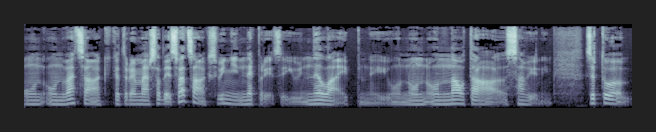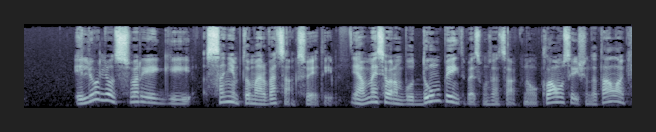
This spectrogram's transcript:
un, un vecāki, kad vienmēr satiec vecāks, viņi nepriecīgi, viņi nelaipni, un, un, un nav tā savienība. Ar to ir ļoti, ļoti svarīgi saņemt tomēr vecāku svētību. Jā, mēs jau varam būt dumpīgi, tāpēc mums vecāki nav klausīšana un tā tālāk.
